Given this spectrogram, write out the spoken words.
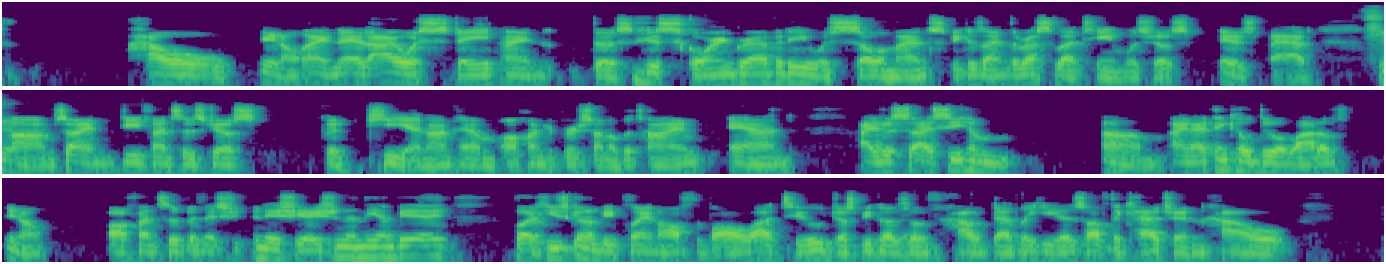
how you know, and at Iowa State, and the his scoring gravity was so immense because I the rest of that team was just it was bad. Yeah. Um, so I defenses just could key in on him hundred percent of the time, and I just I see him, um, and I think he'll do a lot of you know offensive initi- initiation in the NBA, but he's going to be playing off the ball a lot too, just because of how deadly he is off the catch and how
